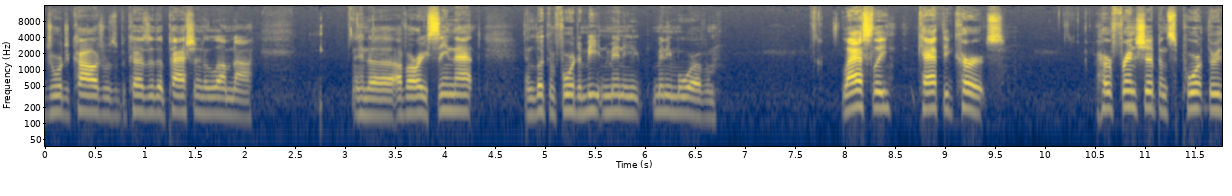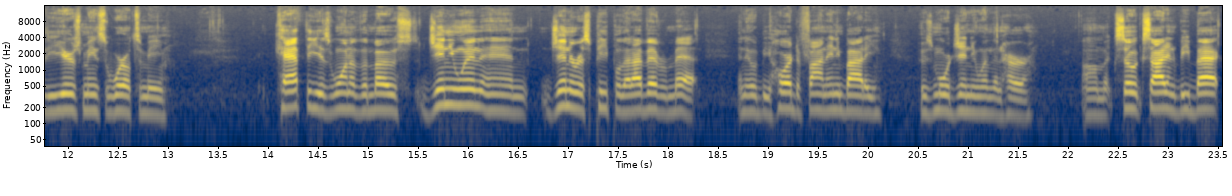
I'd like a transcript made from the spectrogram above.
Georgia College was because of the passionate alumni, and uh, I've already seen that, and looking forward to meeting many many more of them. Lastly, Kathy Kurtz. Her friendship and support through the years means the world to me. Kathy is one of the most genuine and generous people that I've ever met, and it would be hard to find anybody who's more genuine than her. Um, it's so exciting to be back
